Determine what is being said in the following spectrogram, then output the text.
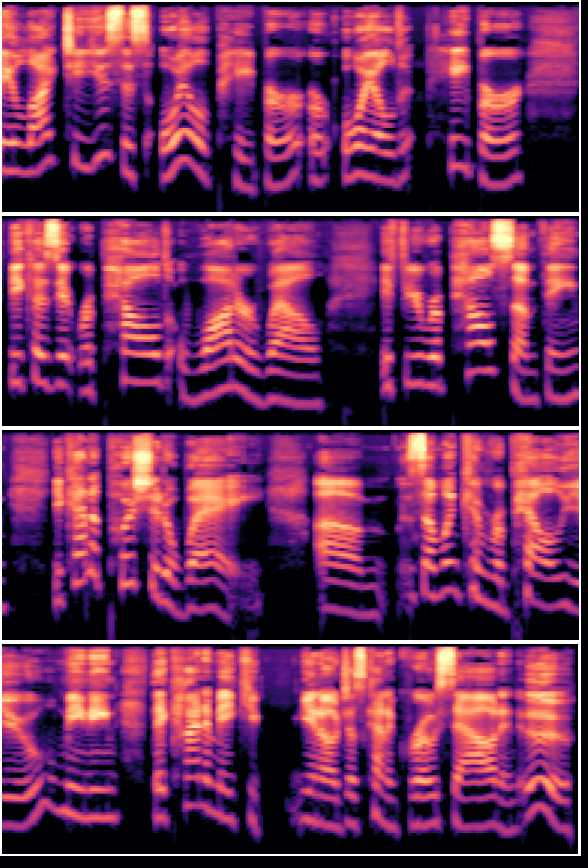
they liked to use this oil paper or oiled paper because it repelled water well. If you repel something, you kind of push it away. Um, someone can repel you, meaning they kind of make you, you know, just kind of gross out and, ooh,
